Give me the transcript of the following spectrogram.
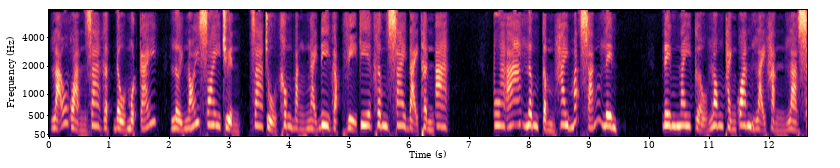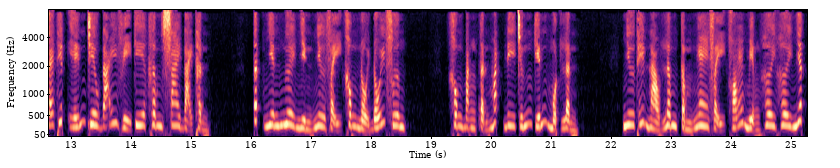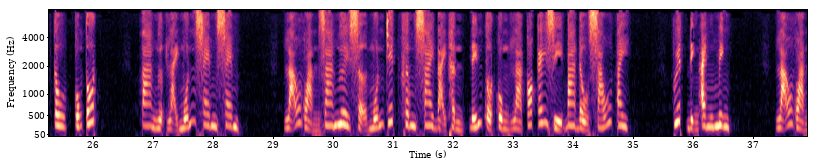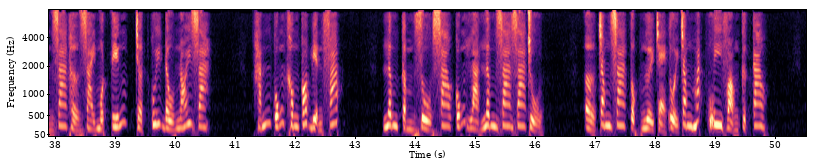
Lão quản gia gật đầu một cái, lời nói xoay chuyển, gia chủ không bằng ngài đi gặp vị kia khâm sai đại thần A. u A lâm cầm hai mắt sáng lên. Đêm nay cửu long thành quan lại hẳn là sẽ thiết yến chiêu đãi vị kia khâm sai đại thần. Tất nhiên ngươi nhìn như vậy không nổi đối phương. Không bằng tận mắt đi chứng kiến một lần. Như thế nào lâm cầm nghe vậy khóe miệng hơi hơi nhất câu cũng tốt. Ta ngược lại muốn xem xem. Lão quản gia ngươi sợ muốn chết khâm sai đại thần, đến tột cùng là có cái gì ba đầu sáu tay. Quyết định anh minh. Lão quản gia thở dài một tiếng, chợt cúi đầu nói ra. Hắn cũng không có biện pháp. Lâm cầm dù sao cũng là lâm gia gia chủ. Ở trong gia tộc người trẻ tuổi trong mắt uy vọng cực cao.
